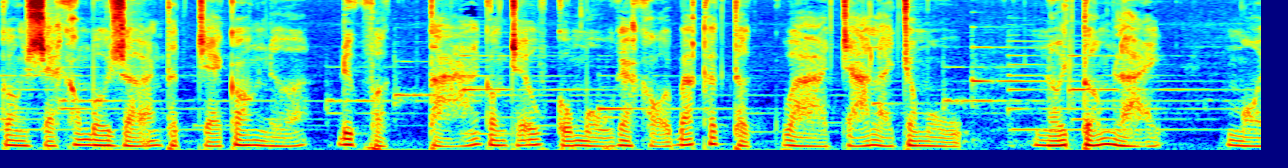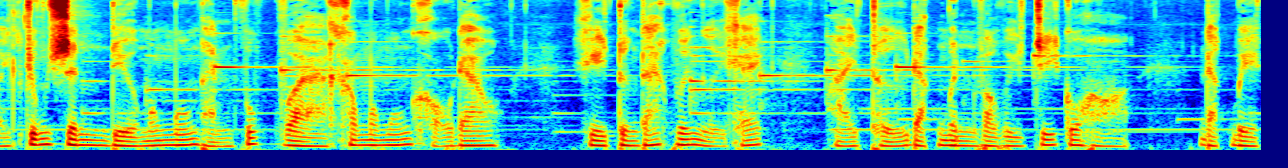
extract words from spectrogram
con sẽ không bao giờ ăn thịt trẻ con nữa, đức phật thả con trai út của mụ ra khỏi bát khất thực và trả lại cho mụ. Nói tóm lại, mọi chúng sinh đều mong muốn hạnh phúc và không mong muốn khổ đau. Khi tương tác với người khác, hãy thử đặt mình vào vị trí của họ. Đặc biệt,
